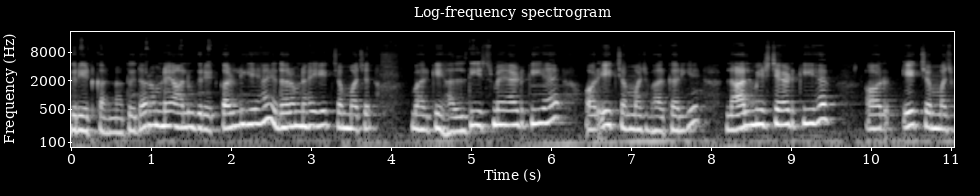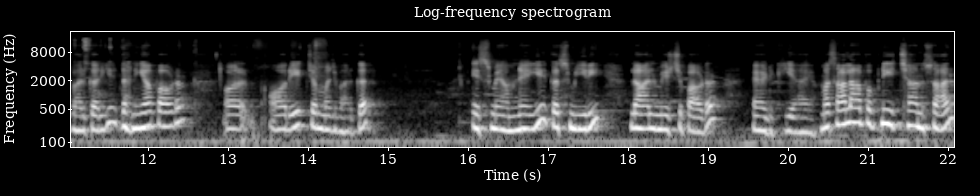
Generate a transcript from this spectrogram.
ग्रेट करना। तो इधर हमने आलू ग्रेट कर लिए हैं, इधर हमने एक चम्मच भर के हल्दी इसमें ऐड की है और एक चम्मच भर कर ये लाल मिर्च ऐड की है और एक चम्मच भर कर ये धनिया पाउडर और और एक चम्मच भर कर इसमें हमने ये कश्मीरी लाल मिर्च पाउडर ऐड किया है। मसाला आप अपनी इच्छा अनुसार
